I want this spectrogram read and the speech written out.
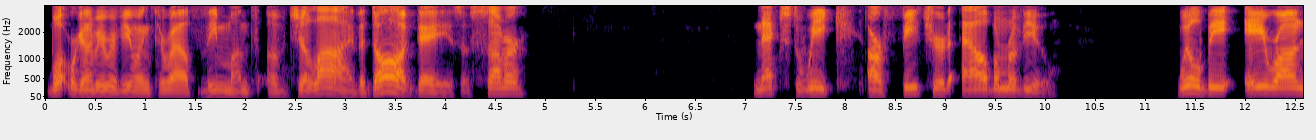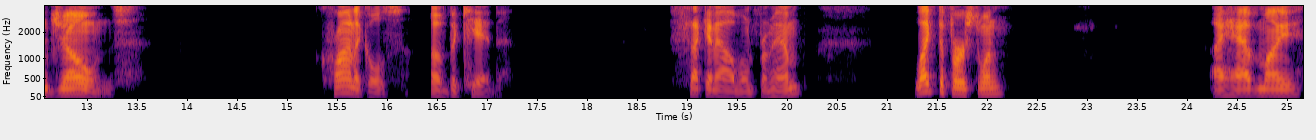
what we're going to be reviewing throughout the month of July, the dog days of summer. Next week, our featured album review will be Ayron Jones, Chronicles of the Kid. Second album from him. Like the first one, I have my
